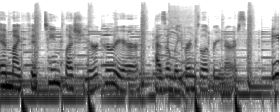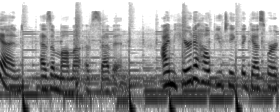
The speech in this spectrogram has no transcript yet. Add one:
in my 15 plus year career as a labor and delivery nurse and as a mama of seven. I'm here to help you take the guesswork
